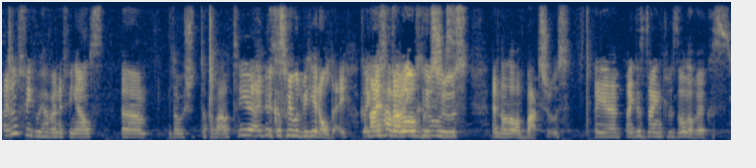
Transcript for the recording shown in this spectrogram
I don't think we have anything else um, that we should talk about. yeah, I guess Because we would be here all day. I, I have a lot of good shoes and a lot of bad shoes. yeah, I guess that includes all of it because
